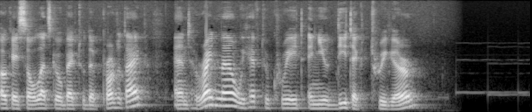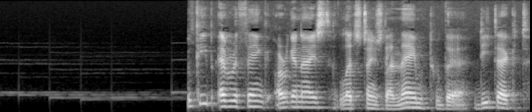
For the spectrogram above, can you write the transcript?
Okay, so let's go back to the prototype. And right now we have to create a new detect trigger. To keep everything organized, let's change the name to the detect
